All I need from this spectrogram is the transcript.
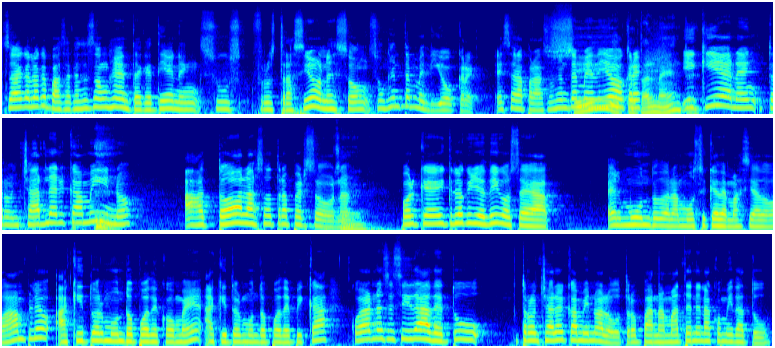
¿Sabes qué es lo que pasa? Que esas son gente que tienen sus frustraciones, son, son gente mediocre. Esa es la palabra, son gente Sí, mediocre. totalmente. Y quieren troncharle el camino a todas las otras personas. Sí. Porque es lo que yo digo, o sea, el mundo de la música es demasiado amplio. Aquí todo el mundo puede comer, aquí todo el mundo puede picar. ¿Cuál es la necesidad de tú tronchar el camino al otro para nada más tener la comida tú?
